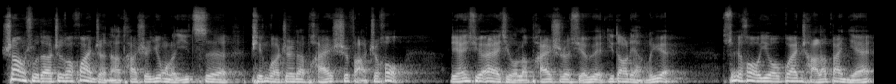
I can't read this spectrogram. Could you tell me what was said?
上述的这个患者呢，他是用了一次苹果汁的排石法之后，连续艾灸了排石的穴位一到两个月，随后又观察了半年，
